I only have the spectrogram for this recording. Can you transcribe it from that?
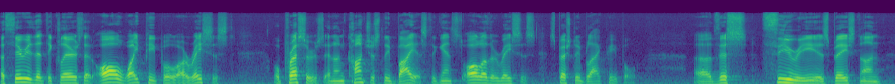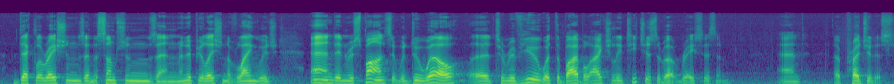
a theory that declares that all white people are racist, oppressors, and unconsciously biased against all other races, especially black people. Uh, this theory is based on declarations and assumptions and manipulation of language and in response, it would do well uh, to review what the Bible actually teaches about racism and uh, prejudice,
